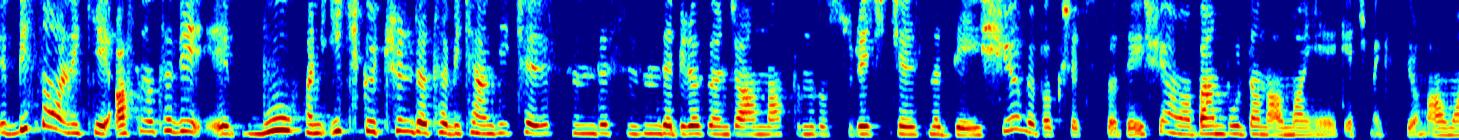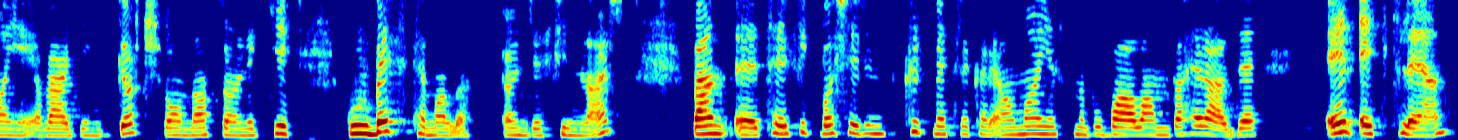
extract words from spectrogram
e, bir sonraki aslında tabii e, bu hani iç göçün de tabii kendi içerisinde sizin de biraz önce anlattığınız o süreç içerisinde değişiyor ve bakış açısı da değişiyor ama ben buradan Almanya'ya geçmek istiyorum. Almanya'ya verdiğimiz göç ve ondan sonraki gurbet temalı önce filmler. Ben e, Tevfik Başer'in 40 metrekare Almanya'sını bu bağlamda herhalde en etkileyen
